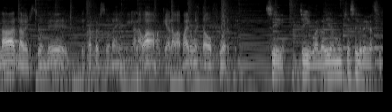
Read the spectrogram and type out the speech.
la, versión de, estas personas en, Alabama, que Alabama era un estado fuerte. Sí, sí, igual había mucha segregación.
